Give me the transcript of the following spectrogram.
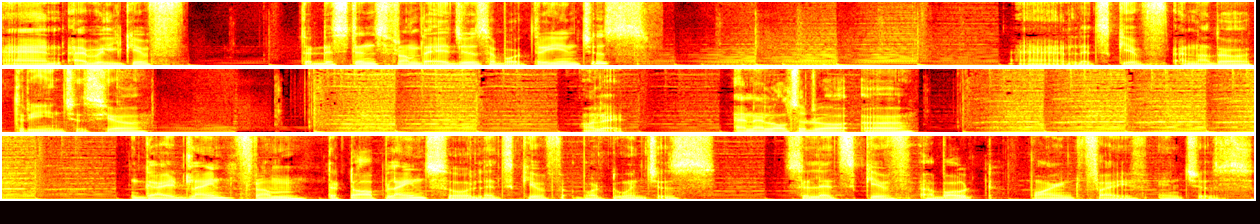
and I will give the distance from the edges about 3 inches. And let's give another 3 inches here. Alright. And I'll also draw a guideline from the top line. So let's give about 2 inches. So let's give about 0.5 inches.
